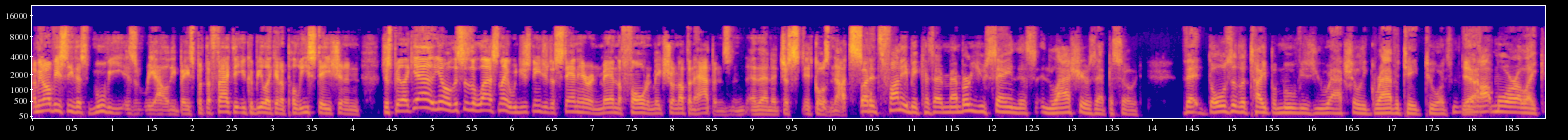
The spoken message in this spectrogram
I mean, obviously this movie isn't reality based, but the fact that you could be like in a police station and just be like, yeah, you know, this is the last night. We just need you to stand here and man the phone and make sure nothing happens. And, and then it just, it goes nuts. But it's funny because I remember you saying this in last year's episode that those are the type of movies you actually gravitate towards. Yeah. Not more like,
